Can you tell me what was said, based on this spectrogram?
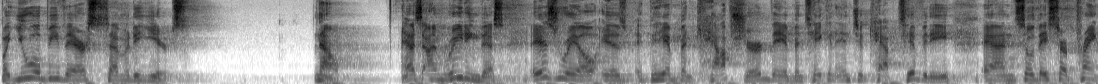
But you will be there 70 years. Now, as I'm reading this, Israel is, they have been captured, they have been taken into captivity, and so they start praying,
